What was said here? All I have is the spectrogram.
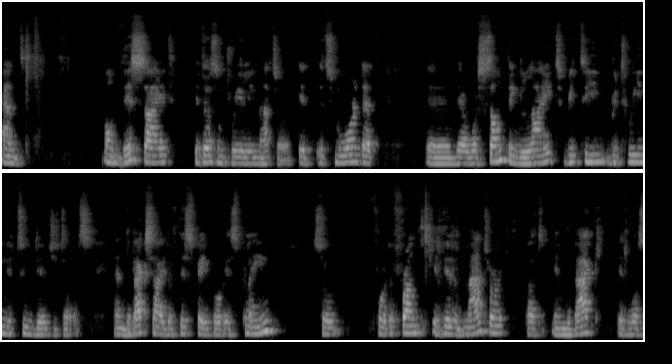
And on this side it doesn't really matter. It, it's more that uh, there was something light between between the two digitals. And the back side of this paper is plain. So for the front it didn't matter but in the back it was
